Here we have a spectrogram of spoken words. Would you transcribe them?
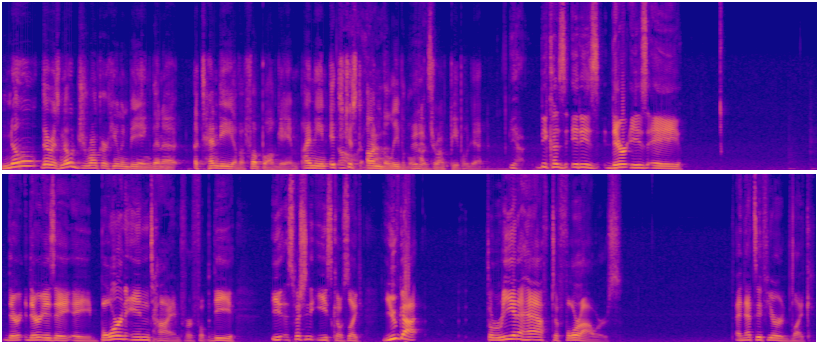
No, there is no drunker human being than a attendee of a football game. I mean, it's Oh, just yeah. unbelievable It how is. drunk people get. Yeah, because it is there is a there there is a a born in time for football. The especially the East Coast, like you've got three and a half to four hours, and that's if you're like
